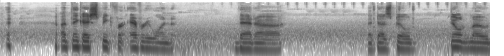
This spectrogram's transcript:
I think I speak for everyone that, uh, that does build, build mode,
